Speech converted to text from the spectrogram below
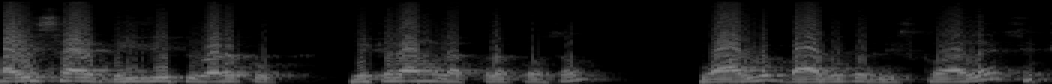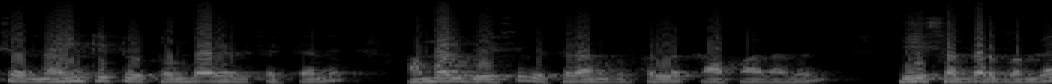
పైసాయి డీజీపీ వరకు వికలాంగుల హక్కుల కోసం వాళ్ళు బాధ్యత తీసుకోవాలి. సెక్షన్ నైన్టీ టూ తొంభై రెండు సెక్షన్ని అమలు చేసి వికలాంగ హక్కులను కాపాడాలని ఈ సందర్భంగా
